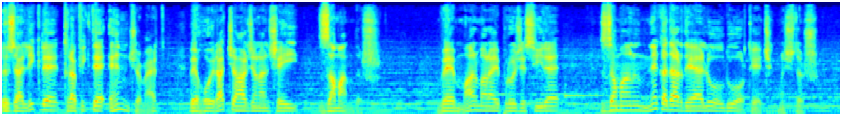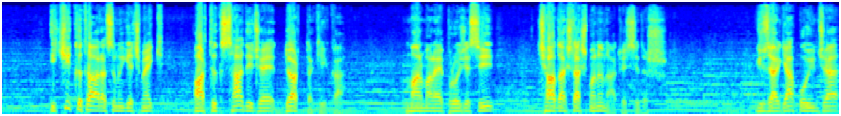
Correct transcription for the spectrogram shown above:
Özellikle trafikte en cömert ve hoyratça harcanan şey zamandır. Ve Marmaray projesiyle zamanın ne kadar değerli olduğu ortaya çıkmıştır. İki kıta arasını geçmek artık sadece 4 dakika. Marmaray projesi çağdaşlaşmanın adresidir. Güzergah boyunca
